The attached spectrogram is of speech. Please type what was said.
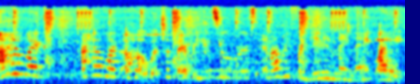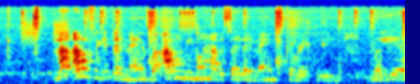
I have like I have like a whole bunch of favorite YouTubers, and I'll be forgetting their name like not I don't forget their names, but I don't be knowing how to say their names correctly. But yeah.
